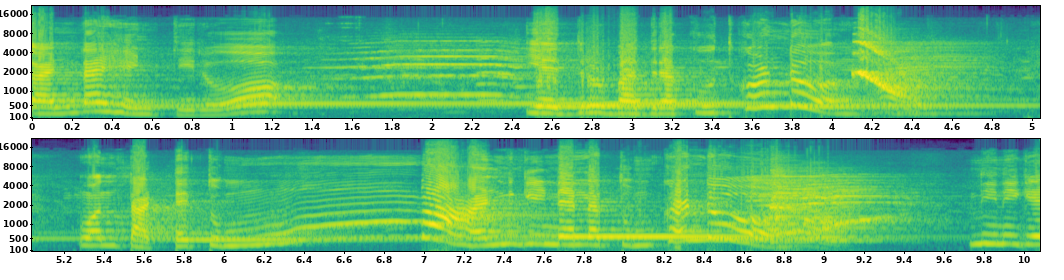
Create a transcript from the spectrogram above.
ಗಂಡ ಹೆಂಡ್ತಿರು ಎದ್ರು ಭದ್ರ ಕೂತ್ಕೊಂಡು ಒಂದು ತಟ್ಟೆ ತುಂಬ ಹಣ್ಗಿಣ್ಣೆಲ್ಲ ತುಂಬ್ಕೊಂಡು, ನಿನಗೆ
